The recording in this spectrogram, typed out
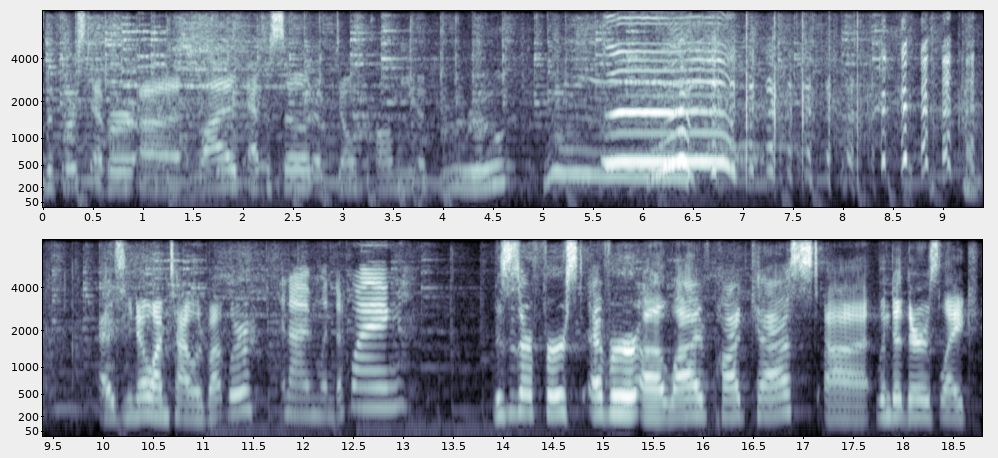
to the first ever uh, live episode of Don't Call Me a Guru. As you know, I'm Tyler Butler. And I'm Linda Huang. This is our first ever uh, live podcast. Uh, Linda, there's like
